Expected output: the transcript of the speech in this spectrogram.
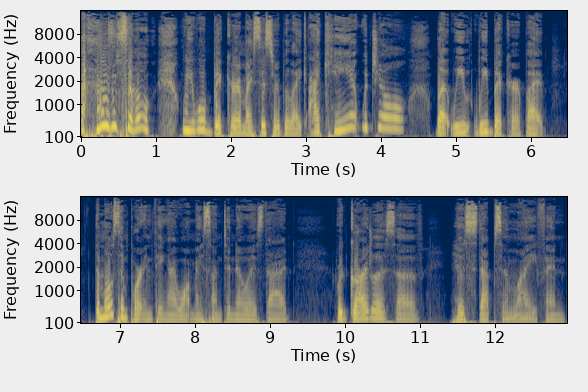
so we will bicker and my sister will be like, I can't with y'all. But we, we bicker. But the most important thing I want my son to know is that regardless of his steps in life and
